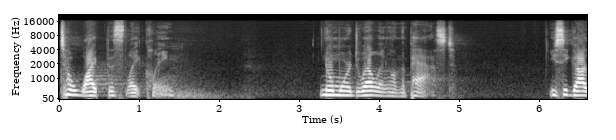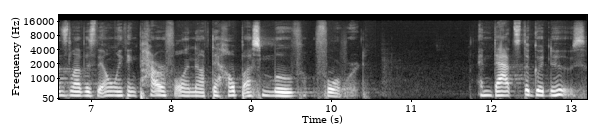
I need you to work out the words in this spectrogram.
to wipe the slate clean. No more dwelling on the past. You see, God's love is the only thing powerful enough to help us move forward. And that's the good news.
